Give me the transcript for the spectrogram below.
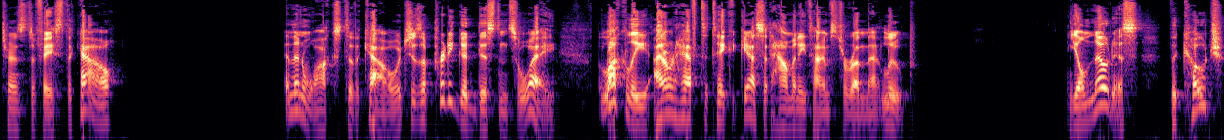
turns to face the cow, and then walks to the cow, which is a pretty good distance away. But luckily, I don't have to take a guess at how many times to run that loop you'll notice the coach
